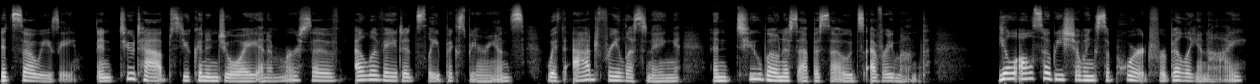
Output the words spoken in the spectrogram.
It's so easy. In two taps, you can enjoy an immersive, elevated sleep experience with ad free listening and two bonus episodes every month. You'll also be showing support for Billy and I,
